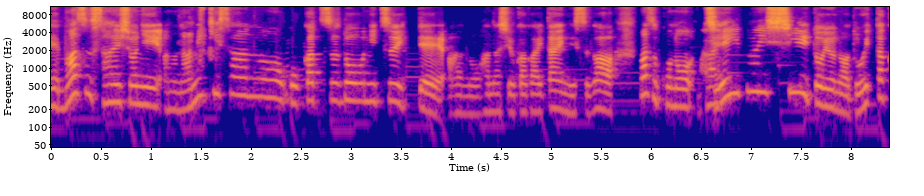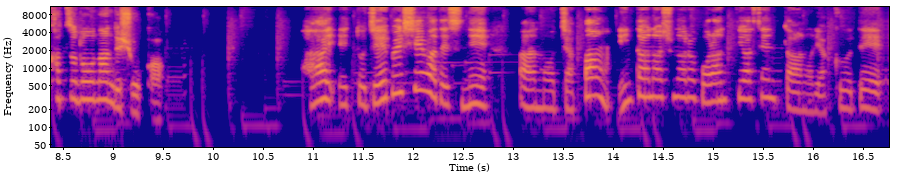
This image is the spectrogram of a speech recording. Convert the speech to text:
えまず最初に、あの、並木さんのご活動について、あの、お話を伺いたいんですが、まずこの JVC というのはどういった活動なんでしょうか、はい、えっと、JVC はですね、あの、ジャパンインターナショナルボランティアセンターの略で、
